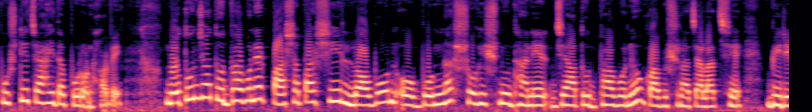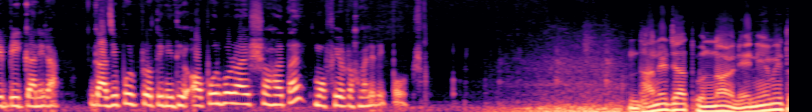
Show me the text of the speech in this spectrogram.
পুষ্টি চাহিদা পূরণ হবে। নতুন জাত উদ্ভাবনের পাশাপাশি লবণ ও বন্যা সহিষ্ণু ধানের জাত উদ্ভাবনেও গবেষণা চালাচ্ছে বিড়ি বিজ্ঞানীরা। গাজীপুর প্রতিনিধি অপূর্ব রায়ের সহায়তায় মফিউর রহমানের রিপোর্ট। ধানের জাত উন্নয়নে নিয়মিত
